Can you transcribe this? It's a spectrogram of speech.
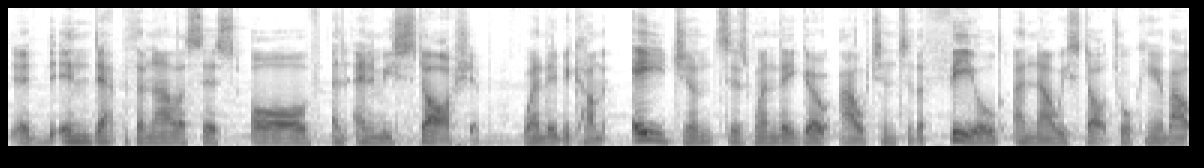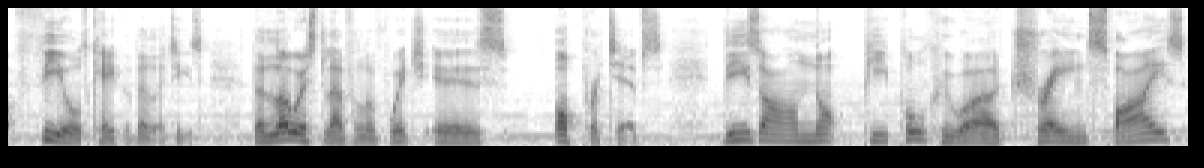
in depth analysis of an enemy starship. When they become agents is when they go out into the field, and now we start talking about field capabilities, the lowest level of which is operatives. These are not people who are trained spies.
